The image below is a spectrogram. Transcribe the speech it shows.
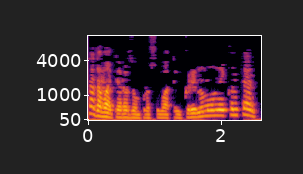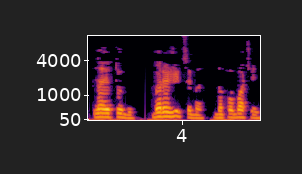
та давайте разом просувати україномовний контент на ютубі. Бережіть себе, до побачення.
